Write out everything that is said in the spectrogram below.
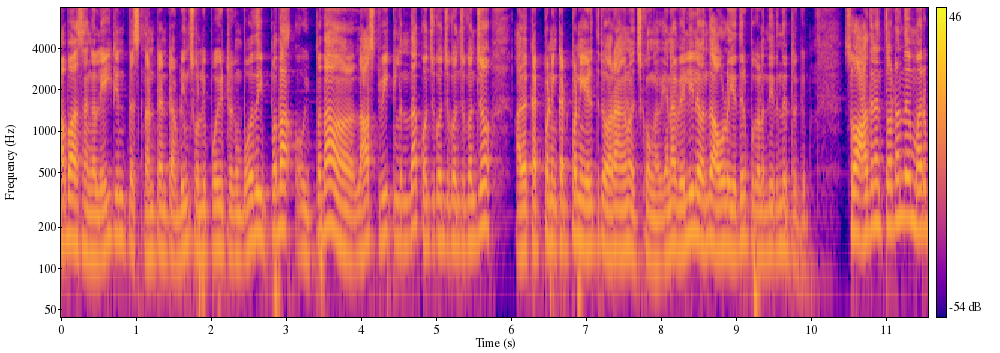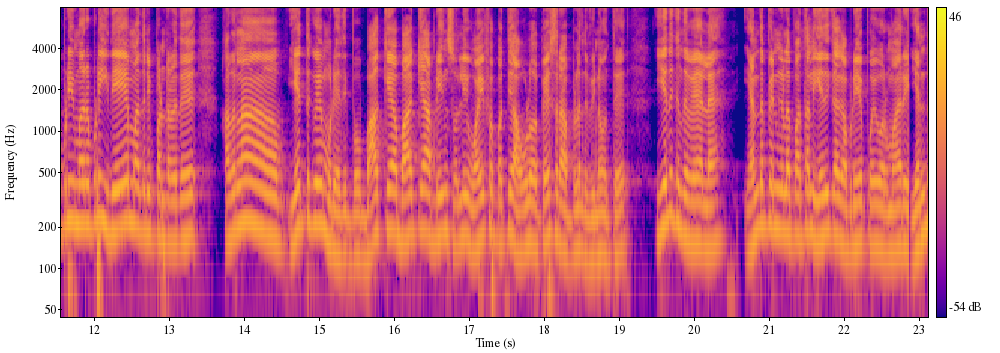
ஆபாசங்கள் எயிட்டீன் ப்ளஸ் கண்டென்ட் அப்படின்னு சொல்லி போயிட்டுருக்கும்போது இப்போ தான் இப்போ தான் லாஸ்ட் வீக்லேருந்து தான் கொஞ்சம் கொஞ்சம் கொஞ்சம் கொஞ்சம் அதை கட் பண்ணி கட் பண்ணி எடுத்துகிட்டு வராங்கன்னு வச்சுக்கோங்க. ஏன்னா வெளியில் வந்து அவ்வளோ எதிர்ப்புகள் வந்து இருந்துகிட்ருக்கு ஸோ அதனை தொடர்ந்து மறுபடியும் மறுபடியும் இதே மாதிரி பண்ணுறது அதெல்லாம் ஏற்றுக்கவே முடியாது. இப்போது பாக்கியா பாக்கியா அப்படின்னு சொல்லி ஒய்ஃபை பற்றி அவ்வளோ பேசுகிறாப்புல இந்த வினோத்து. எதுக்கு இந்த வேலை? எந்த பெண்களை பார்த்தாலும் எதுக்காக அப்படியே போய் ஒரு மாதிரி எந்த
